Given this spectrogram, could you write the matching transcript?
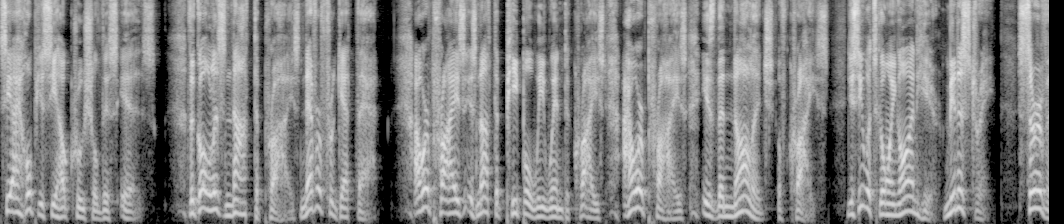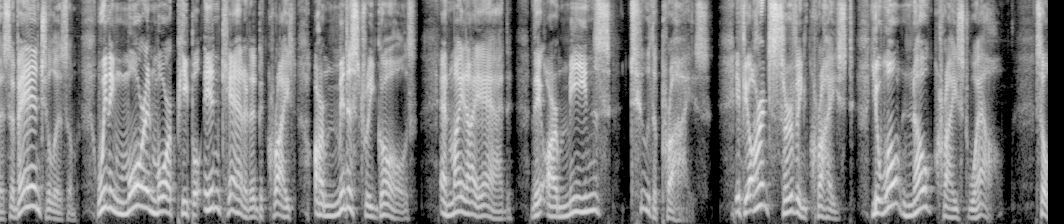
See, I hope you see how crucial this is. The goal is not the prize. Never forget that. Our prize is not the people we win to Christ. Our prize is the knowledge of Christ. You see what's going on here? Ministry, service, evangelism, winning more and more people in Canada to Christ are ministry goals. And might I add, they are means to the prize. If you aren't serving Christ, you won't know Christ well. So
